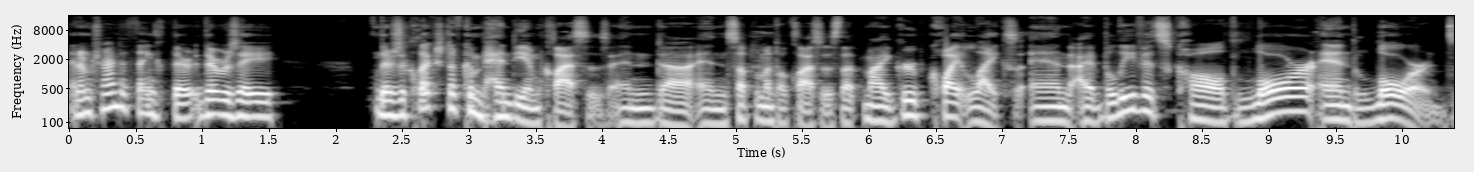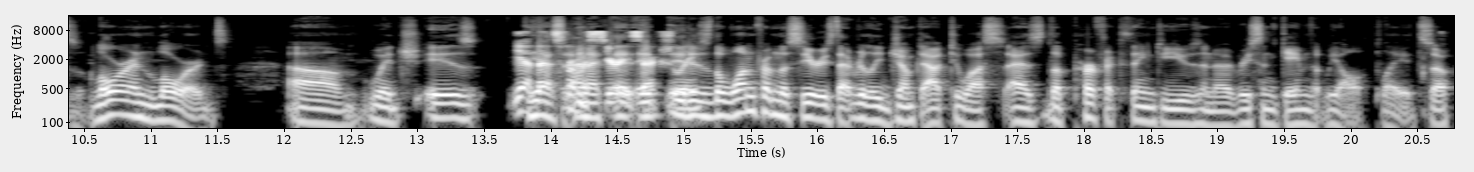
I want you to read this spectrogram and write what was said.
and I'm trying to think. There, there was a there's a collection of compendium classes and uh, and supplemental classes that my group quite likes, and I believe it's called Lore and Lords, Lore and Lords, um, which is Yeah, that's from a series, it, actually. It is the one from the series that really jumped out to us as the perfect thing to use in a recent game that we all played. So,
